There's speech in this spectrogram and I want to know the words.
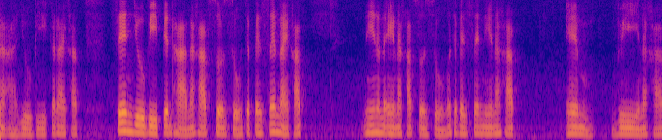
นะอะ UB ก็ได้ครับ เส้น UB เป็นฐานนะครับ ส่วนสูงจะเป็นเส้นไหนครับ นี่นั่นเองนะครับ ส่วนสูงก็จะเป็นเส้นนี้นะครับ MV นะครับ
